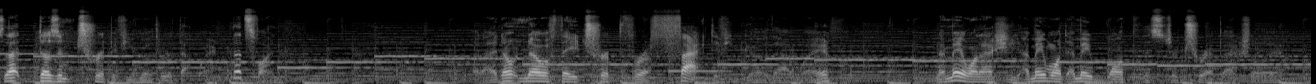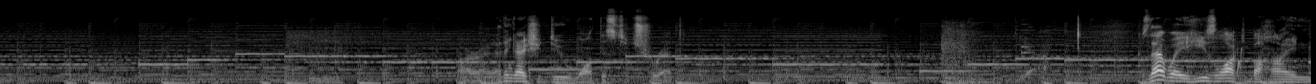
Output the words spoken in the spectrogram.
So that doesn't trip if you go through it that way. That's fine. But I don't know if they trip for a fact if you go that way. And I may want to actually, I may want, I may want this to trip actually. Hmm. All right, I think I actually do want this to trip. Yeah, because that way he's locked behind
